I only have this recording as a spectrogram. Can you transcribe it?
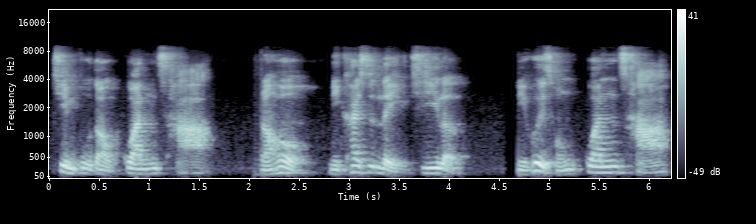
进步到观察，然后。你开始累积了，你会从观察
